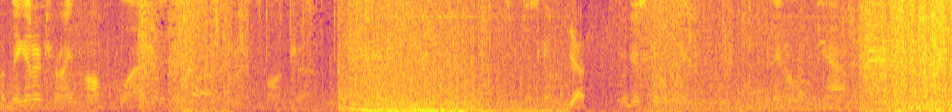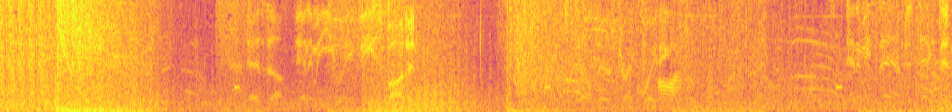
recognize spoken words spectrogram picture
But they gonna try and hop flag and then spawn trap. So we're just gonna Yes. we're just gonna win. If they don't cap. Heads up, enemy UAV spotted. Stealth airstrike Oh, I waiting. hope that's right. Enemy SAM detected.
